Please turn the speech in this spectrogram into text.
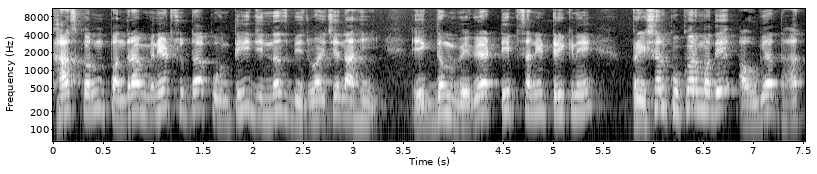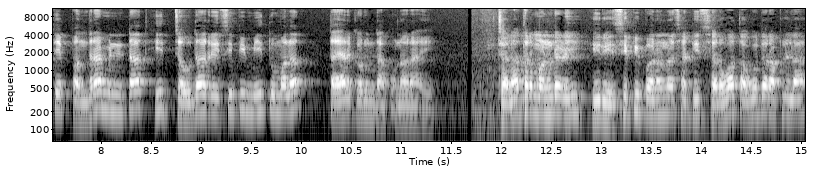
खास करून पंधरा मिनिटसुद्धा कोणतेही जिन्नस भिजवायचे नाही. एकदम वेगळ्या टिप्स आणि ट्रिकने प्रेशर कुकरमध्ये अवघ्या दहा ते पंधरा मिनिटात ही चौदा रेसिपी मी तुम्हाला तयार करून दाखवणार आहे. चला तर मंडळी ही रेसिपी बनवण्यासाठी सर्वात अगोदर आपल्याला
